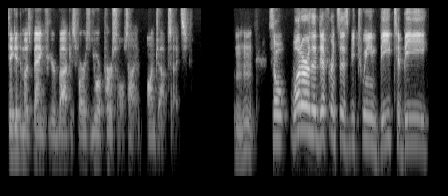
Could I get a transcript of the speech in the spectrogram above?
to get the most bang for your buck as far as your personal time on job sites. Mm-hmm. So, what are the differences between B2B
